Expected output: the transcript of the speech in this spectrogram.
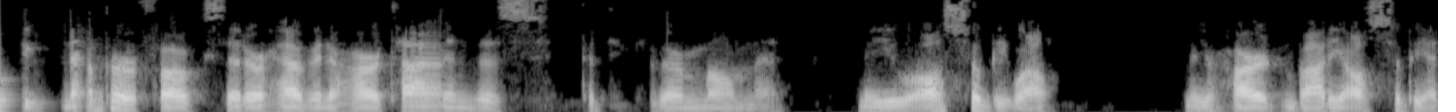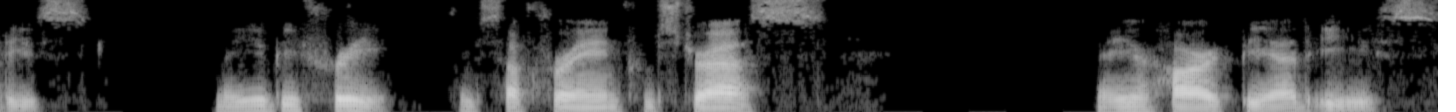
a number of folks that are having a hard time in this particular moment. May you also be well. May your heart and body also be at ease. May you be free from suffering, from stress. May your heart be at ease.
